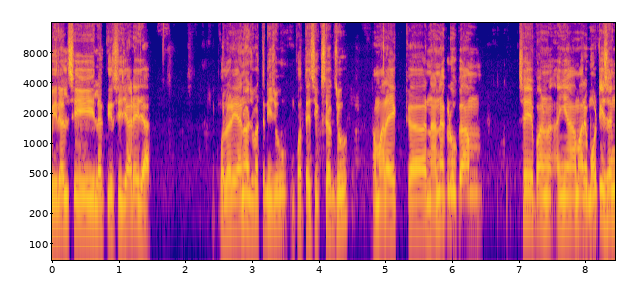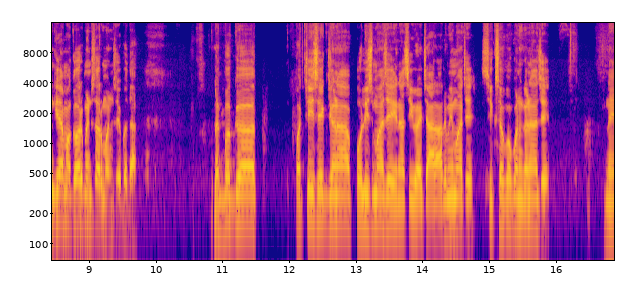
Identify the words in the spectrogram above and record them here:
વિરલસિંહ લગતીરસિંહ જાડેજા. બોલરિયાનો જ વતની છું, હું પોતે શિક્ષક છું. અમારા એક નાનકડું ગામ છે, પણ અહીંયા અમારે મોટી સંખ્યામાં ગવર્મેન્ટ સરમન છે બધા. લગભગ પચીસ એક જણા પોલીસમાં છે, એના સિવાય ચાર આર્મીમાં છે, શિક્ષકો પણ ઘણા છે ને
